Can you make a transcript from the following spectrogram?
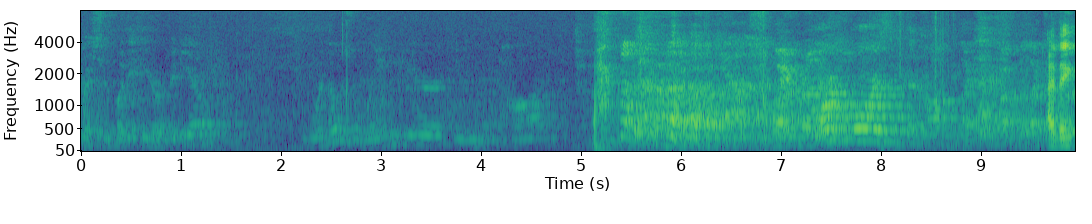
question, but in your video, were those reindeer in the pond? Or, or is it the coffee? I think,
